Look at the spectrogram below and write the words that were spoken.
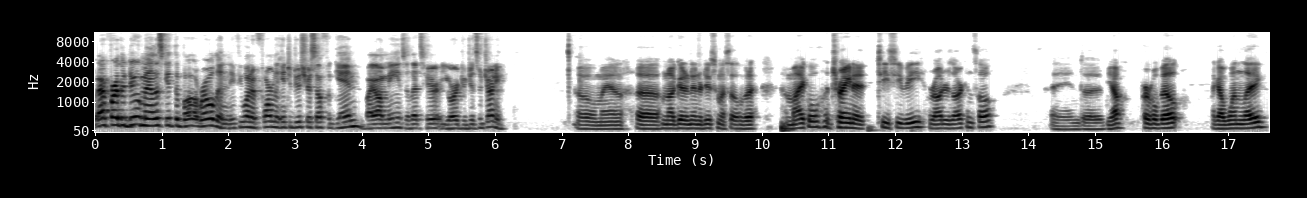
without further ado, man, let's get the ball rolling. If you want to formally introduce yourself again, by all means, and let's hear your jujitsu journey. Oh man, uh, I'm not good at introducing myself, but I'm Michael. I train at TCB, Rogers, Arkansas, and uh, yeah, purple belt. I got one leg,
